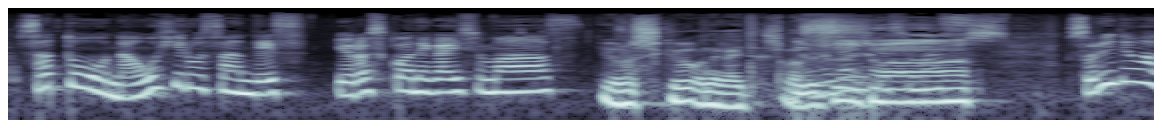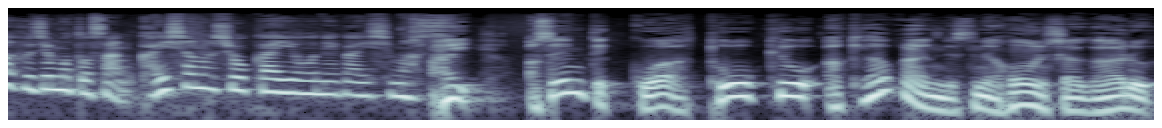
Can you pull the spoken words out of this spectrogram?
佐藤直弘さんです。よろしくお願いします。よろしくお願いいたします。よろしくお願いします。それでは藤本さん、会社の紹介をお願いします。はい。アセンテックは東京秋葉原にですね、本社がある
